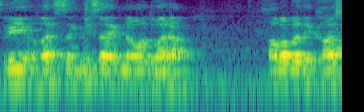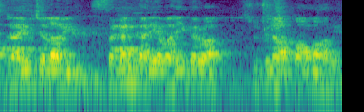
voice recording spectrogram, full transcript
શ્રી હર્ષ સંઘવી સાહેબનાઓ દ્વારા આ બાબતે ખાસ ડ્રાઈવ ચલાવી સઘન કાર્યવાહી કરવા સૂચના આપવામાં આવે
